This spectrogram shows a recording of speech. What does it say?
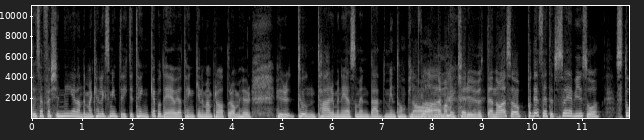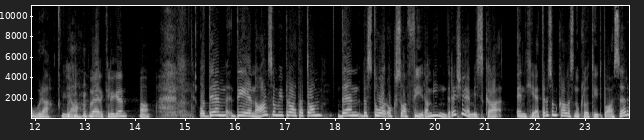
Det är så fascinerande. Man kan liksom inte riktigt tänka på det. Och jag tänker när man pratar om hur, hur tunntarmen är som en badmintonplan Plan. när man vecklar ut den. Och alltså, på det sättet så är vi ju så stora. Ja, verkligen. Ja. Och den DNA som vi pratat om den består också av fyra mindre kemiska enheter som kallas nukleotidbaser.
